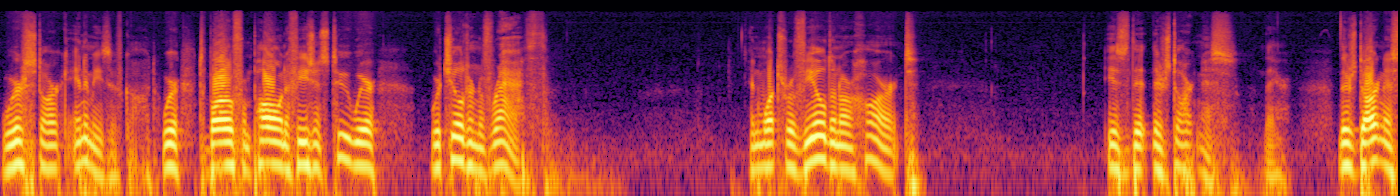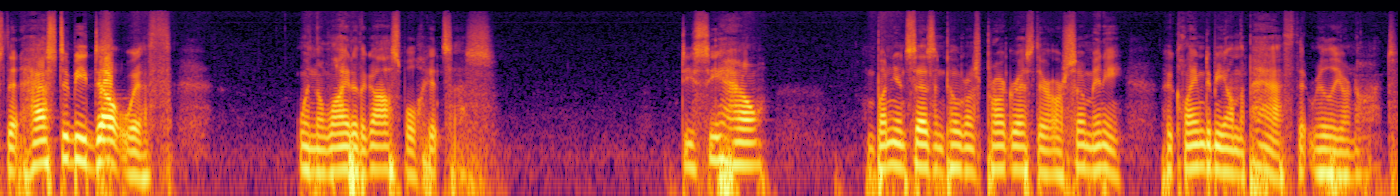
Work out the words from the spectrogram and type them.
we're stark enemies of God. We're, to borrow from Paul in Ephesians 2, we're we're children of wrath. And what's revealed in our heart is that there's darkness there. There's darkness that has to be dealt with when the light of the gospel hits us. Do you see how Bunyan says in Pilgrim's Progress there are so many who claim to be on the path that really are not?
